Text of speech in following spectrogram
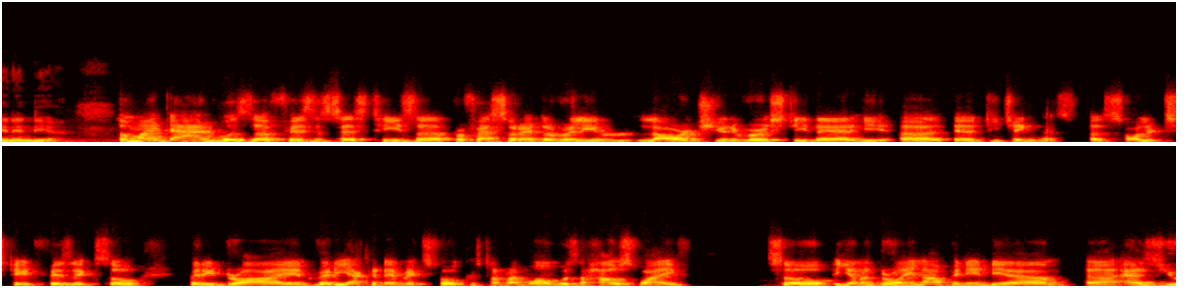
in india? So my dad was a physicist. He's a professor at a really large university there. He uh, uh, teaching solid state physics. So very dry and very academics focused on my mom was a housewife. So you know growing up in india uh, as you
